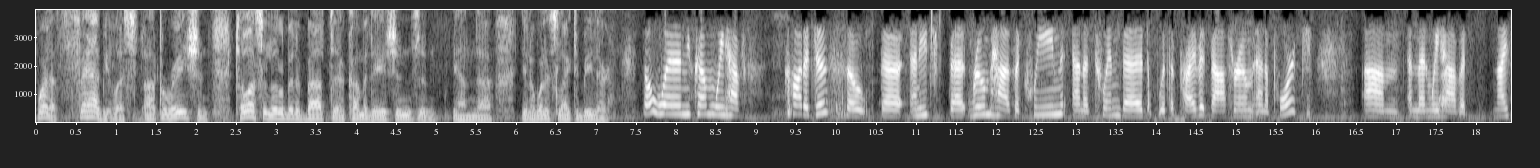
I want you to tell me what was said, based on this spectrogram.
what a fabulous operation. Tell us a little bit about the accommodations and, and uh, you know, what it's like to be there. So when you come, we have cottages. So the and each bedroom has a queen and a twin bed with a private bathroom and a porch. Um, and then we have a nice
